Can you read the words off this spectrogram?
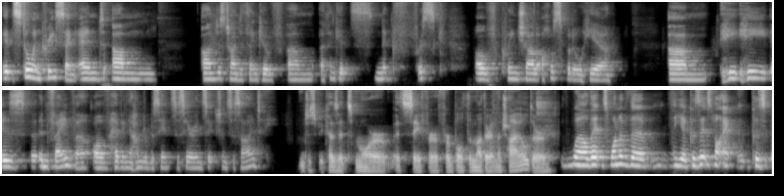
it's still increasing. And um, I'm just trying to think of um, I think it's Nick Fisk of Queen Charlotte Hospital here. Um, he he is in favour of having hundred percent cesarean section society just because it's more it's safer for both the mother and the child or? Well that's one of the yeah because that's not because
